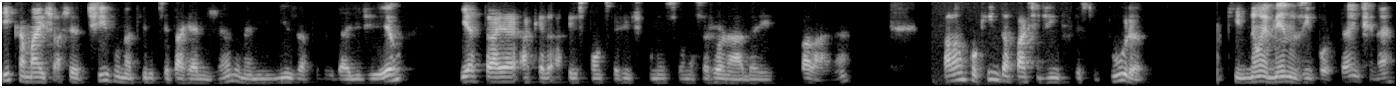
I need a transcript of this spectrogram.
fica mais assertivo naquilo que você está realizando, né, minimiza a probabilidade de erro e atrai aqueles pontos que a gente começou nessa jornada aí falar, né? Falar um pouquinho da parte de infraestrutura, que não é menos importante, né?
